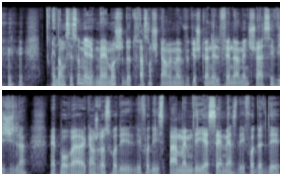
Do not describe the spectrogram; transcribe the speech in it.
Et donc c'est ça, mais, mais moi je, de toute façon je suis quand même vu que je connais le phénomène, je suis assez vigilant. Mais pour euh, quand je reçois des, des fois des spams, même des SMS, des fois de de,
